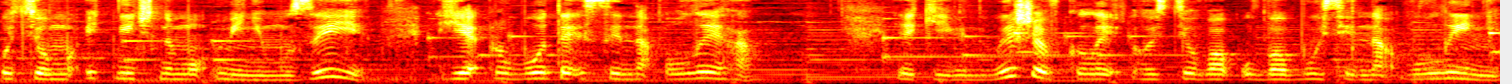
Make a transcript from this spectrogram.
У цьому етнічному міні-музеї є роботи сина Олега, які він вишив, коли гостював у бабусі на Волині.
